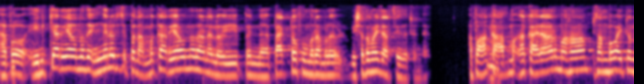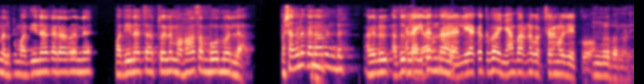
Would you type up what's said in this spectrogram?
അപ്പോ എനിക്കറിയാവുന്നത് ഇങ്ങനെ ഒരു ഇപ്പൊ നമുക്ക് അറിയാവുന്നതാണല്ലോ ഈ പിന്നെ പാക്ട് ഓഫ് ഉമർ നമ്മൾ വിശദമായി ചർച്ച ചെയ്തിട്ടുണ്ട്. അപ്പൊ ആ ആ കരാർ മഹാ സംഭവമായിട്ടൊന്നല്ല ഇപ്പൊ മദീന കരാർ തന്നെ മദീന ചാർട്ടർ തന്നെ മഹാസംഭവമൊന്നുമല്ല പക്ഷെ അങ്ങനെ കരാറുണ്ട്. അങ്ങനെ അത് ഇതെന്താ? അലിയാക്കത്ത് ഭായി ഞാൻ പറഞ്ഞ കുറച്ചേരങ്ങൾ കേൾക്കുവോ നിങ്ങൾ പറഞ്ഞോളി.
